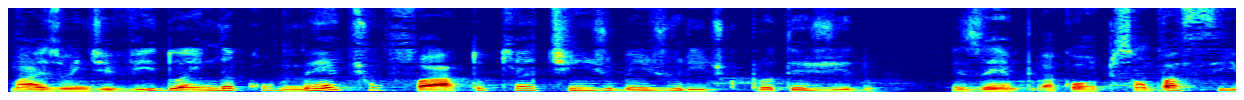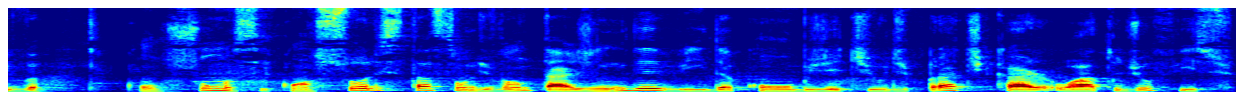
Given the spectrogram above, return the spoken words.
Mas o indivíduo ainda comete um fato que atinge o bem jurídico protegido. Exemplo: a corrupção passiva consuma-se com a solicitação de vantagem indevida com o objetivo de praticar o ato de ofício.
